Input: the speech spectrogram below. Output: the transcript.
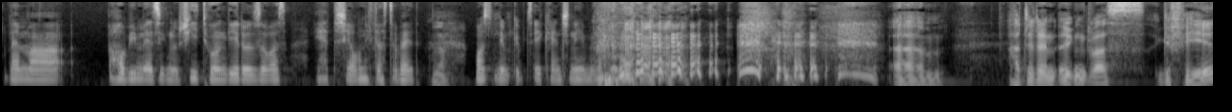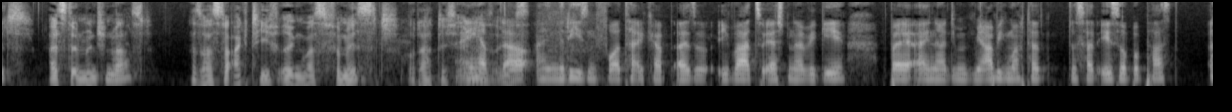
wenn man hobbymäßig nur Skitouren geht oder sowas, ja, das ist ja auch nicht aus der Welt. Ja. Außerdem gibt's eh keinen Schnee mehr. Ähm, hat dir denn irgendwas gefehlt, als du in München warst? Also hast du aktiv irgendwas vermisst oder hat dich ich irgendwas, habe da einen riesen Vorteil gehabt. Also ich war zuerst in der WG bei einer, die mit mir Abi gemacht hat. Das hat eh so gepasst.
